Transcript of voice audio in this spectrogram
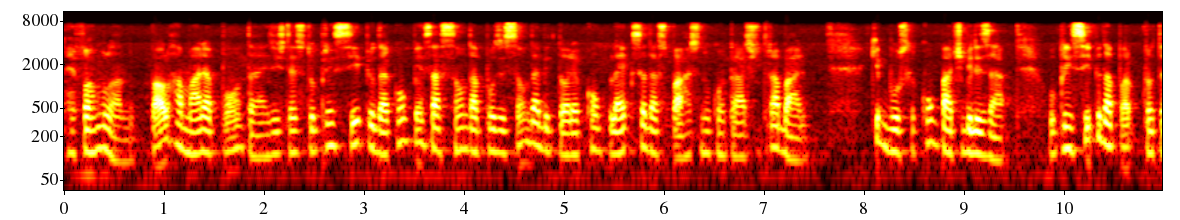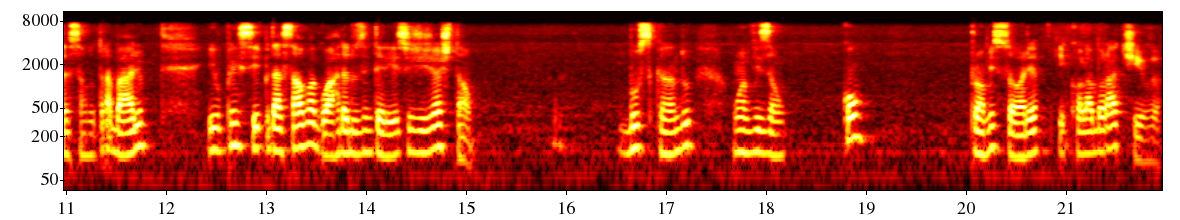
reformulando, Paulo Ramalho aponta a existência do princípio da compensação da posição debitória complexa das partes no contrato de trabalho, que busca compatibilizar o princípio da proteção do trabalho e o princípio da salvaguarda dos interesses de gestão, buscando uma visão promissória e colaborativa.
